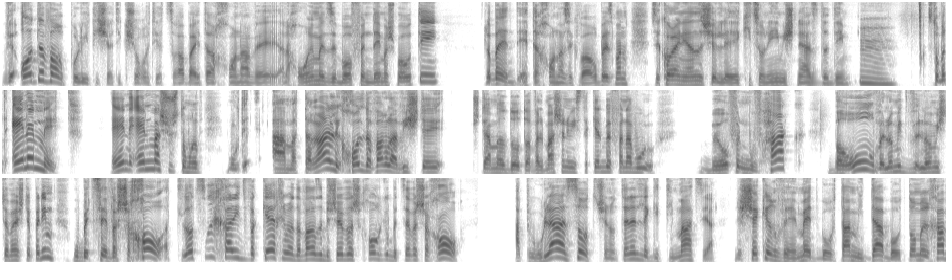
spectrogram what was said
ועוד דבר פוליטי שהתקשורת יצרה בעת האחרונה, ואנחנו רואים את זה באופן די משמעותי, לא בעת האחרונה זה כבר הרבה זמן, זה כל העניין הזה של אה, קיצוניים משני הצדדים. Mm. זאת אומרת אין אמת, אין, אין משהו זאת אומרת, המטרה לכל דבר להביא שתי, שתי עמדות, אבל מה שאני מסתכל בפניו הוא באופן מובהק, ברור ולא מת, לא משתמש שני פנים, הוא בצבע שחור, את לא צריכה להתווכח עם הדבר הזה בצבע שחור כי הוא בצבע שחור. הפעולה הזאת שנותנת לגיטימציה לשקר ואמת באותה מידה, באותו מרחב,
